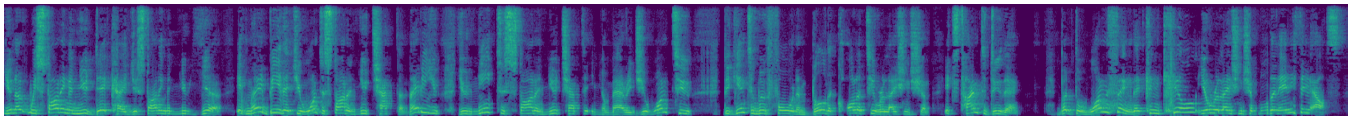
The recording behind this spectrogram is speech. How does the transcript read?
you know, we're starting a new decade, you're starting a new year. It may be that you want to start a new chapter. Maybe you, you need to start a new chapter in your marriage. You want to begin to move forward and build a quality relationship. It's time to do that. But the one thing that can kill your relationship more than anything else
